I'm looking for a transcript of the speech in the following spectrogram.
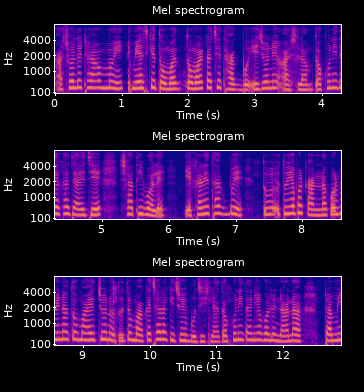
আসলে ঠাম্মি, আমি আজকে তোমার তোমার কাছে থাকব, এজন্যে আসলাম। তখনই দেখা যায় যে সাথী বলে, এখানে থাকবে? তুই তুই আবার কান্না করবি না তো মায়ের জন্য? তুই তো মাকে ছাড়া কিছুই বুঝিস না। তখনই তানিয়া বলে, না না, ঠাম্মি,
